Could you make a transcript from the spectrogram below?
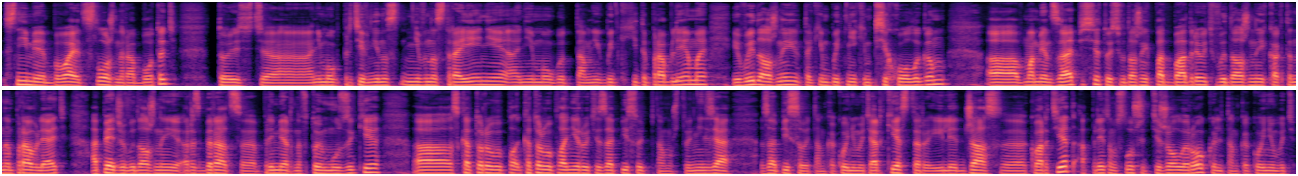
с ними бывает сложно работать, то есть э, они могут прийти в не, не в настроение, они могут, там у них быть какие-то проблемы, и вы должны таким быть неким психологом э, в момент записи, то есть вы должны их подбадривать, вы должны их как-то направлять. Опять же, вы должны разбираться примерно в той музыке, э, с которой вы, которую вы планируете записывать, потому что нельзя записывать там какой-нибудь оркестр или джаз-квартет, а при этом слушать тяжелый рок или там какой-нибудь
